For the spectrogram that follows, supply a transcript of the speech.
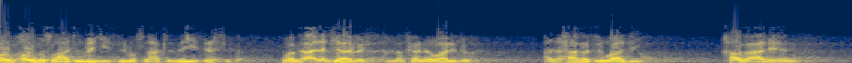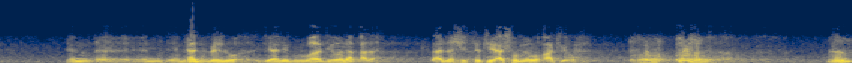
أو أو مصلحة الميت لمصلحة الميت نفسه. وفعل جابر لما كان والده على حافة الوادي خاف عليه أن ينهد به جانب الوادي ونقله بعد ستة أشهر من وقعة أحد. نعم.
